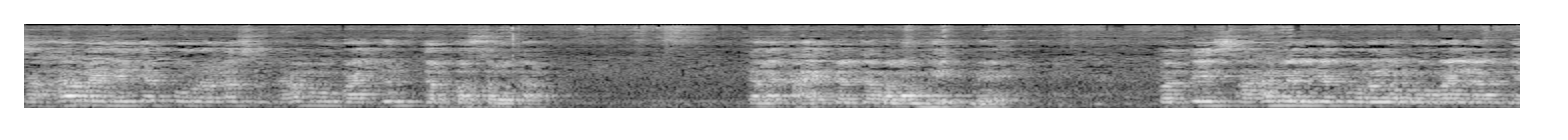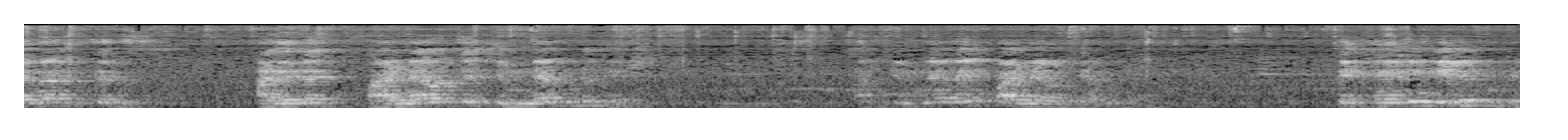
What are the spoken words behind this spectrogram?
सहा महिन्याच्या पोराला सुद्धा मोबाईल देऊन गप्प बसवतात त्याला काय करतं मला माहीत नाही. पण ते सहा महिन्याच्या पोराला मोबाईल लावून देणार ते आणि ते पाळण्यावर ते चिमण्या कुठे आ, चिमण्या नाही पाळण्यावरती आमच्या ते खेळणी गेली कुठे?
